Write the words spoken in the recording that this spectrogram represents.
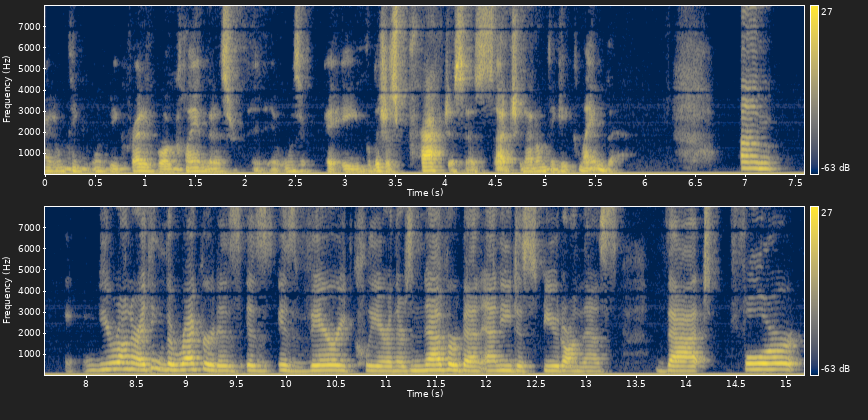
I don't think would be credible a claim that it was a, a, religious practice as such, and I don't think he claimed that. Um, Your Honor, I think the record is is is very clear, and there's never been any dispute on this that for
